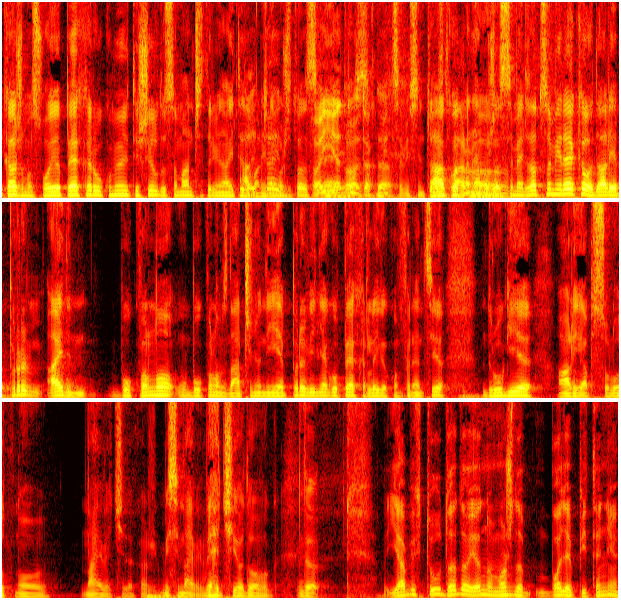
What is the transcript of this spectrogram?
kažemo, osvojio pehar u Community Shieldu sa Manchester Unitedom, ali, ne može to da se to je meri. jedna Da. utakmica, mislim, to Tako je, stvarno... pa ne može da se meri. Zato sam i rekao da li je prvi, ajde, bukvalno, u bukvalnom značenju nije prvi njegov pehar Liga konferencija, drugi je, ali apsolutno najveći, da kažem. Mislim, najveći od ovog. Da. Ja bih tu dodao jedno možda bolje pitanje,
